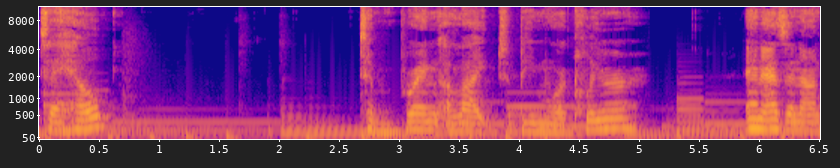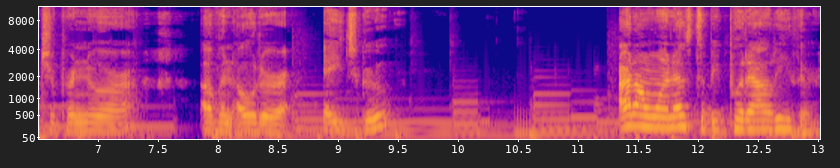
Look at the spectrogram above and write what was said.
to help, to bring a light to be more clearer, and as an entrepreneur of an older age group, I don't want us to be put out either.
